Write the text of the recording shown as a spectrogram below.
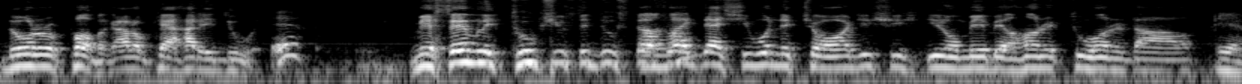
notary public. I don't care how they do it. Yeah. Miss Emily Toops used to do stuff Uh-huh. like that. She wouldn't have charged you. She, you know, maybe a hundred, two hundred dollars. Yeah.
